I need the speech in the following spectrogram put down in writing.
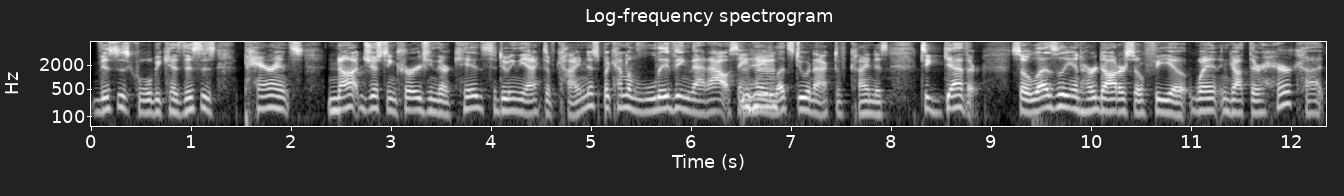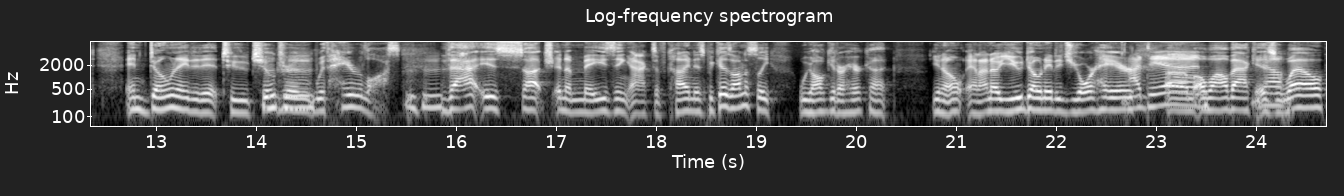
This is cool because this is parents not just encouraging their kids to doing the act of kindness, but kind of living that out, saying, "Hey, mm-hmm. let's do an act of kindness together." So Leslie and her daughter Sophia went and got their hair cut and donated it to children mm-hmm. with hair loss. Mm-hmm. That is such an amazing act of kindness because honestly, we all get our hair cut. You know, and I know you donated your hair I did. um, a while back as well.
